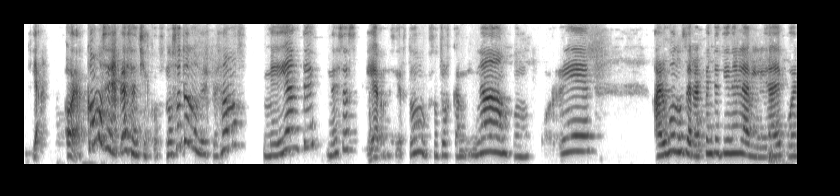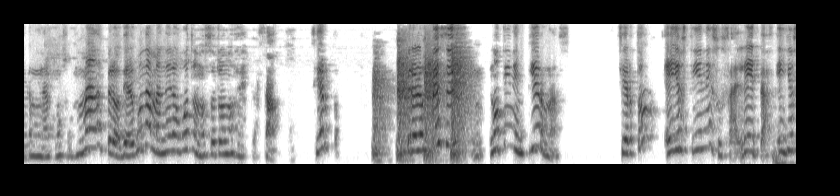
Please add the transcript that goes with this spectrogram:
Ya, ahora, ¿cómo se desplazan, chicos? Nosotros nos desplazamos mediante nuestras piernas, ¿cierto? Nosotros caminamos, podemos correr, algunos de repente tienen la habilidad de poder caminar con sus manos, pero de alguna manera u otra nosotros nos desplazamos, ¿cierto? Pero los peces no tienen piernas, ¿cierto? Ellos tienen sus aletas, ellos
